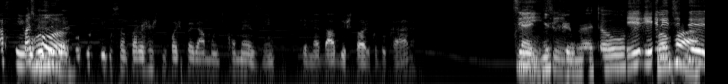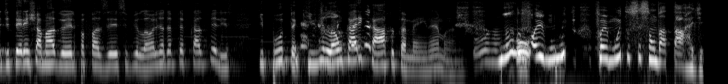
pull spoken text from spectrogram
Assim, Mas, o, pô- Rodrigo, o Rodrigo Santoro a gente não pode pegar muito como exemplo, porque não é dado o histórico do cara. Sim, É, de sim. filme, né? Então, E- Ele, de, ter- de terem chamado ele pra fazer esse vilão, ele já deve ter ficado feliz. Que puta, que vilão caricato também, né, mano? Porra. Mano, foi muito, foi muito sessão da tarde.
